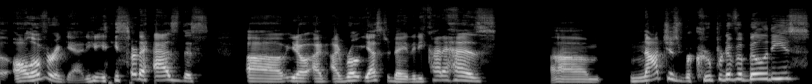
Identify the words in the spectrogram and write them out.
uh, all over again. He, he sort of has this, uh, you know, I, I, wrote yesterday that he kind of has um, not just recuperative abilities,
